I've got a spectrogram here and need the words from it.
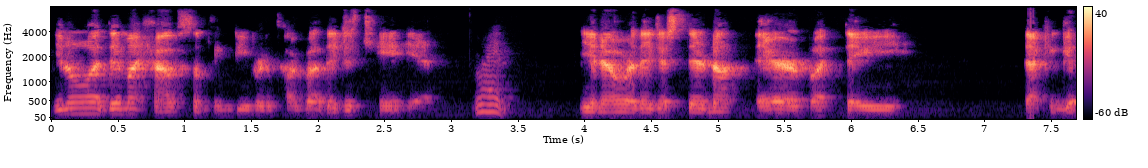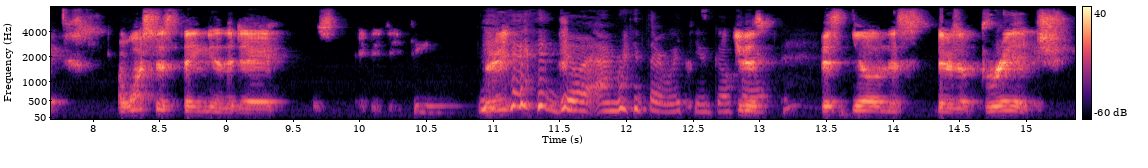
you know what? They might have something deeper to talk about. They just can't yet. Right. You know, or they just they're not there, but they that can get. I watched this thing the other day. right? Do it. I'm right there with you. Go for this, it. This deal in this. There's a bridge.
